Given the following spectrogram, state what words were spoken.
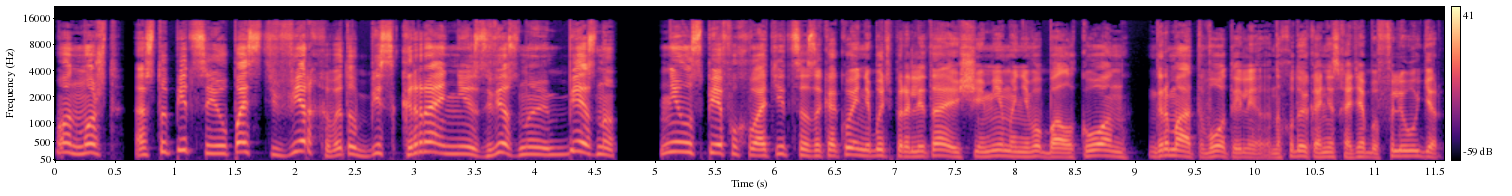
он может оступиться и упасть вверх в эту бескрайнюю звездную бездну, не успев ухватиться за какой-нибудь пролетающий мимо него балкон, громоотвод или, на худой конец, хотя бы флюгер.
